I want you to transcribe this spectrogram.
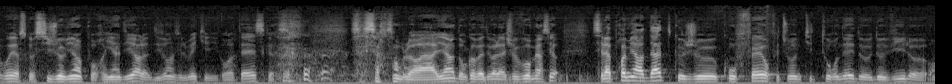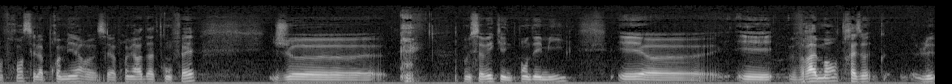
Oui, parce que si je viens pour rien dire, là, disons, le mec il est grotesque, ça, ça ressemblerait à rien. Donc en fait, voilà, je vous remercie. C'est la première date que je qu'on fait. On fait toujours une petite tournée de, de villes euh, en France. C'est la première, euh, c'est la première date qu'on fait. Je, vous savez qu'il y a une pandémie et, euh, et vraiment très. Le,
